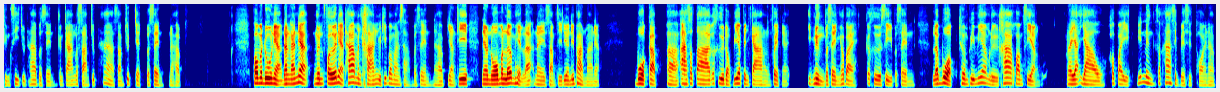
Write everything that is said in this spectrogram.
ถึง 4.5%กลางๆก็ 3.5 3.7%นะครับ พอมาดูเนี่ยดังนั้นเนี่ยเงินเฟ้อเนี่ยถ้ามันค้างอยู่ที่ประมาณ3%นะครับอย่างที่แนวโน้มมันเริ่มเห็นแล้วใน 3-4 เดือนที่ผ่านมาเนี่ย บวกกับอ่าอาสตาก็คือดอกเบี้ยเป็นกลางของเฟดเนี่ยอีก1%เปอร์เซ็นเข้าไปก็คือ4%แล้วบวกเทอมพรีเมียมหรือค่าความเสี่ยงระยะยาวเข้าไปอีกนิดนึง สัก50 basis point นะครับ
